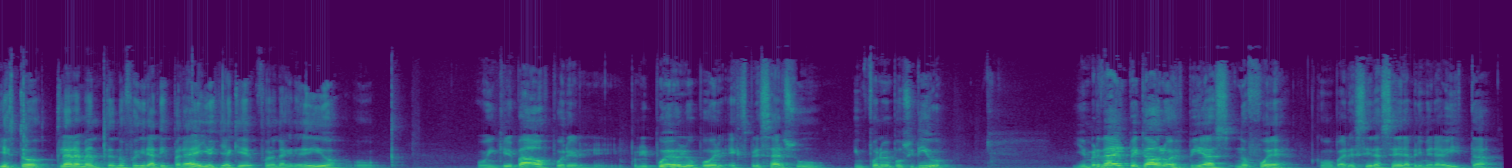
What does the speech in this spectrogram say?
Y esto claramente no fue gratis para ellos, ya que fueron agredidos o, o increpados por el, por el pueblo por expresar su informe positivo. Y en verdad el pecado de los espías no fue, como pareciera ser a primera vista,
